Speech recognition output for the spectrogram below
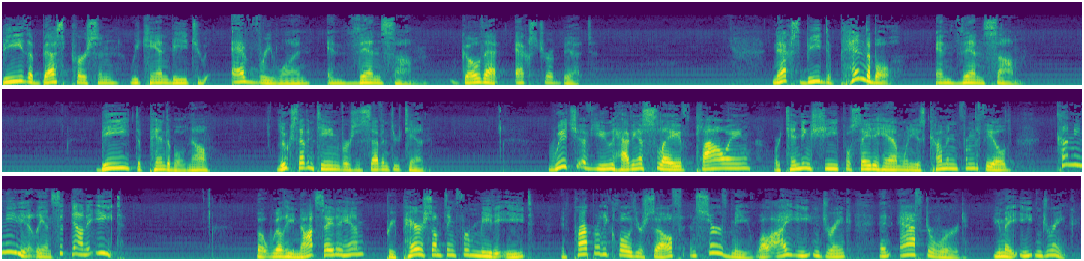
Be the best person we can be to everyone and then some. Go that extra bit. Next, be dependable and then some. Be dependable. Now, Luke 17, verses 7 through 10. Which of you, having a slave plowing or tending sheep, will say to him when he is coming from the field, Come immediately and sit down to eat? But will he not say to him, Prepare something for me to eat, and properly clothe yourself and serve me while I eat and drink, and afterward you may eat and drink.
